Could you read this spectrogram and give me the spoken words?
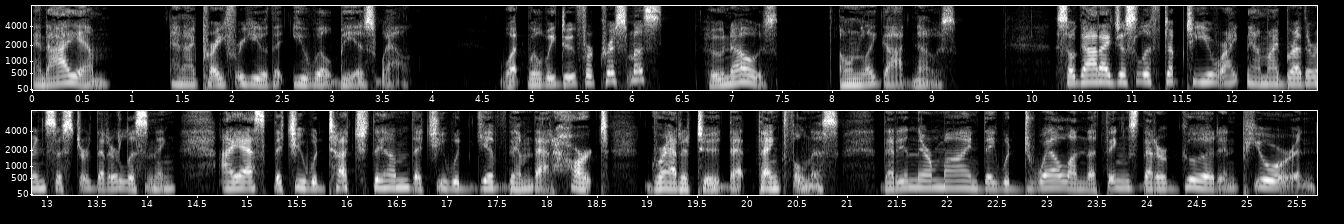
And I am, and I pray for you that you will be as well. What will we do for Christmas? Who knows? Only God knows. So, God, I just lift up to you right now, my brother and sister that are listening. I ask that you would touch them, that you would give them that heart gratitude, that thankfulness, that in their mind they would dwell on the things that are good and pure and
